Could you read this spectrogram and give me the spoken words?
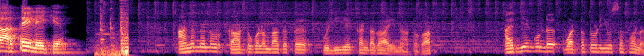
വാർത്തയിലേക്ക്. അലനല്ലൂർ കാട്ടുകുളം ഭാഗത്ത് പുലിയെ കണ്ടതായി നാട്ടുകാർ. അരിയംകുണ്ട് വട്ടത്തോടി യൂസഫാണ്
